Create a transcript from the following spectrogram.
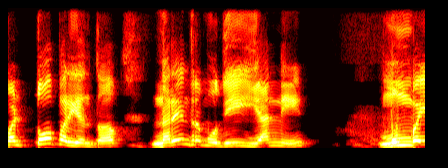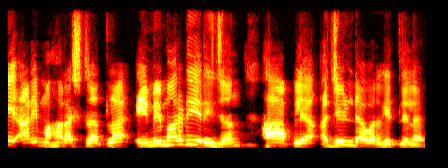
पण तोपर्यंत नरेंद्र मोदी यांनी मुंबई आणि महाराष्ट्रातला M M R D region हा आपल्या अजेंड्यावर घेतलेला आहे.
